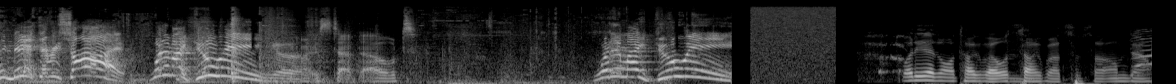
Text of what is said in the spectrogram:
I missed every shot! What am I doing? I just tapped out. What am I doing? What do you guys want to talk about? Let's talk about some stuff. I'm down.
